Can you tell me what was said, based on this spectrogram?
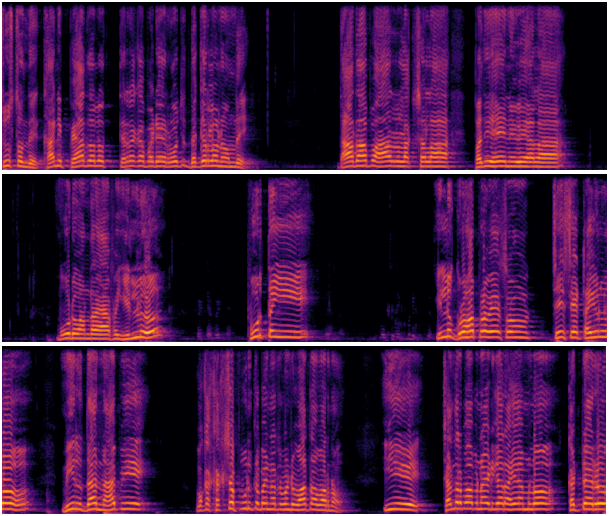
చూస్తుంది. కానీ పేదలు తిరగబడే రోజు దగ్గరలోనే ఉంది. దాదాపు ఆరు లక్షల పదిహేను వేల మూడు వందల యాభై ఇల్లు పూర్తయి ఇల్లు గృహప్రవేశం చేసే టైంలో మీరు దాన్ని ఆపి ఒక కక్షపూరితమైనటువంటి వాతావరణం. ఈ చంద్రబాబు నాయుడు గారి హయాంలో కట్టారు.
